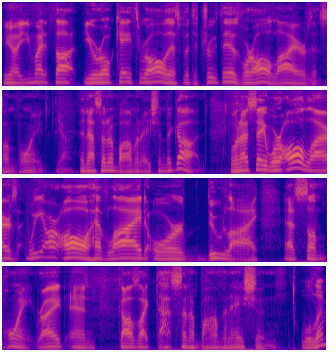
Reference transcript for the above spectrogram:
you know, you might have thought you were okay through all of this, but the truth is, we're all liars at some point." Yeah. and that's an abomination to God. And when I say we're all liars, we are all have lied or do lie at some point, right? And God's like, that's an abomination. Well, let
